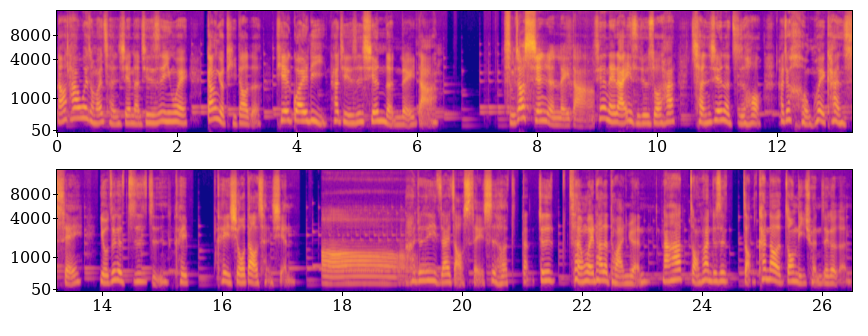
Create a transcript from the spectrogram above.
然后他为什么会成仙呢？其实是因为刚有提到的贴乖力，他其实是仙人雷达。什么叫仙人雷达？仙人雷达意思就是说，他成仙了之后，他就很会看谁有这个资质可以可以修道成仙。哦，他就是一直在找谁适合当，就是成为他的团员。然后他总算就是找看到了钟离权这个人。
